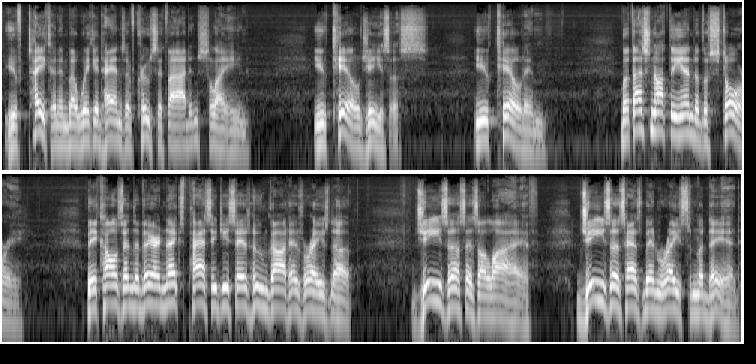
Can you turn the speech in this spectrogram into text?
you've taken and by wicked hands have crucified and slain. You killed Jesus. You killed him. But that's not the end of the story. Because in the very next passage he says, Whom God has raised up. Jesus is alive. Jesus has been raised from the dead.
